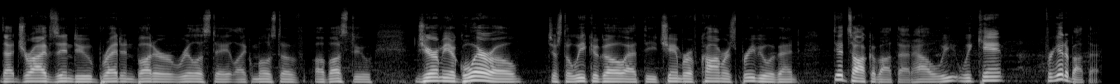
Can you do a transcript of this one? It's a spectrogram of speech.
that drives into bread and butter real estate, like most of, of us do. Jeremy Aguero, just a week ago at the Chamber of Commerce preview event, did talk about that. How we, we can't forget about that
